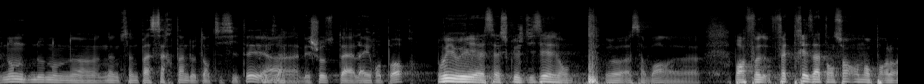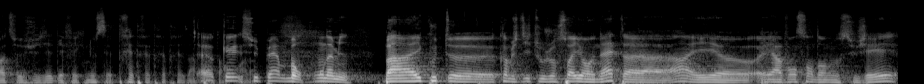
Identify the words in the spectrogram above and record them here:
Nous, nous, nous, ne sommes pas certains de l'authenticité. Hein, les choses à l'aéroport. Oui, oui, c'est ce que je disais. Euh, à savoir, euh, bon, faites très attention, on en parlera de ce sujet des fake news, c'est très très très très important. Ok, super. Bon, mon ami. Ben écoute, euh, comme je dis toujours, soyons honnêtes hein, et, et, avançons dans nos sujets.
